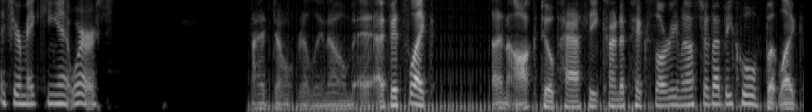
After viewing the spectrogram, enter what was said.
If you're making it worse. I don't really know. If it's like an Octopathy kind of pixel remaster, that'd be cool. But like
